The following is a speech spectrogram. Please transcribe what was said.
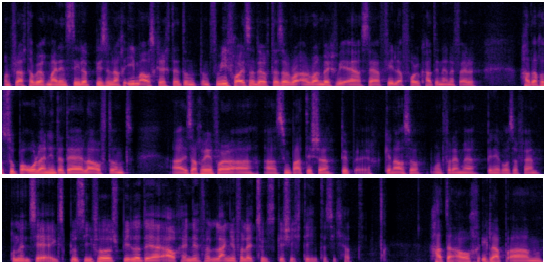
Und vielleicht habe ich auch meinen Stil ein bisschen nach ihm ausgerichtet. Und, und für mich freut es natürlich, dass ein Runback wie er sehr viel Erfolg hat in der NFL. Hat auch eine super O-Line, hinter der er läuft. Und äh, ist auch auf jeden Fall ein, ein, sympathischer Typ, äh, genauso. Und von dem her bin ich ein großer Fan. Und ein sehr explosiver Spieler, der auch eine lange Verletzungsgeschichte hinter sich hat. Hat er auch. Ich glaube, ähm,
